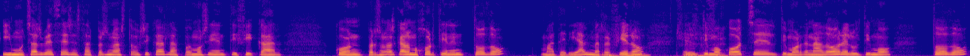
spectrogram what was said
Y muchas veces estas personas tóxicas las podemos identificar con personas que a lo mejor tienen todo, material me refiero, el último coche, el último ordenador, el último todo,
